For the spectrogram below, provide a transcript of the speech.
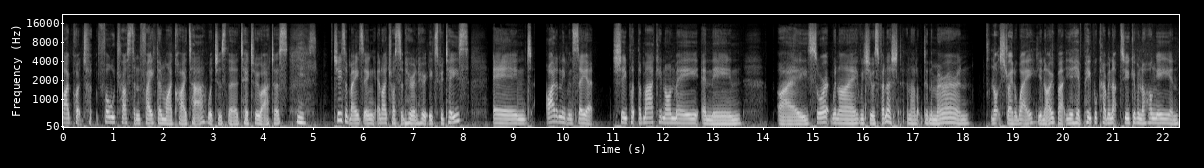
I put full trust and faith in my kaita, which is the tattoo artist. Yes. She's amazing, and I trusted her and her expertise. And I didn't even see it. She put the marking on me, and then I saw it when I when she was finished, and I looked in the mirror and not straight away, you know, but you have people coming up to you, giving a hongi and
